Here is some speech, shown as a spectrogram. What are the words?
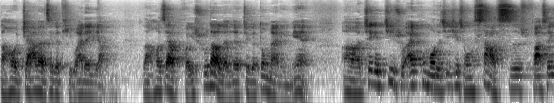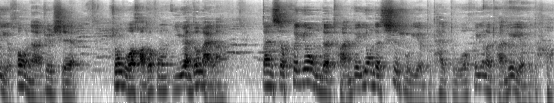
然后加了这个体外的氧，然后再回输到人的这个动脉里面。啊，这个技术 ECMO 的机器从 SARS 发生以后呢，就是中国好多公医院都买了，但是会用的团队用的次数也不太多，会用的团队也不多，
